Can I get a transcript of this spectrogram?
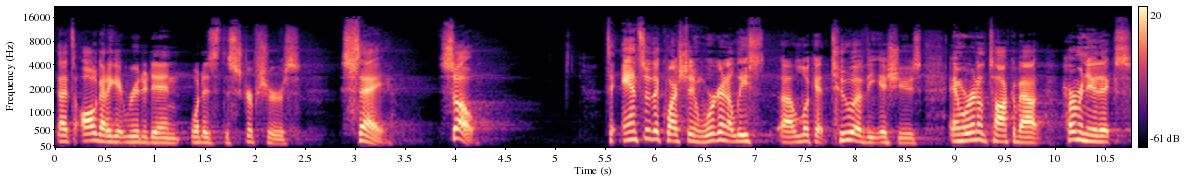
that's all got to get rooted in what does the scriptures say. So, to answer the question, we're going to at least uh, look at two of the issues, and we're going to talk about hermeneutics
